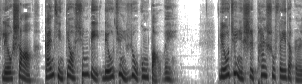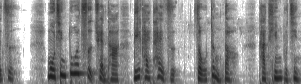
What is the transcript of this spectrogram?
刘绍赶紧调兄弟刘俊入宫保卫。刘俊是潘淑妃的儿子，母亲多次劝他离开太子。走正道，他听不进。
